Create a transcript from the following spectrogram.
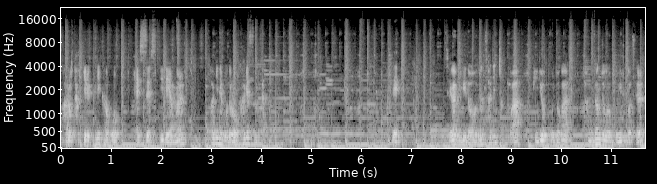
바로 닫기를 클릭하고 SSD 내용을 확인해 보도록 하겠습니다. 네, 제가 미리 넣어둔 사진첩과 비디오 폴더가 정상적으로 보이는 것을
